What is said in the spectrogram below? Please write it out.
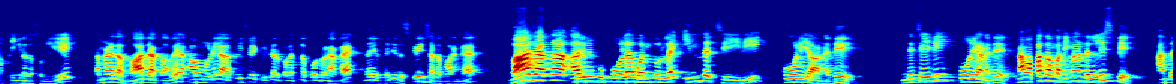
அப்படிங்கிறத சொல்லி தமிழக பாஜகவை அவங்களுடைய அபிஷியல் ட்விட்டர் பக்கத்துல போட்டிருக்காங்க. தயவு செய்து இந்த ஸ்கிரீன்ஷாட்டை பாருங்க. பாஜக அறிவிப்பு போல வந்துள்ள இந்த செய்தி போலியானது. இந்த செய்தி போலியானது. நம்ம பார்த்தோம் பாத்தீங்கன்னா அந்த லிஸ்ட் அந்த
